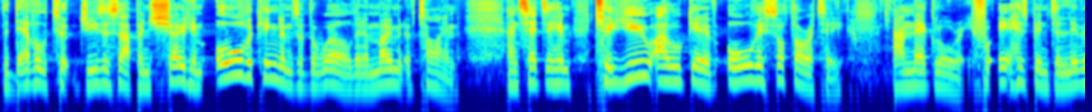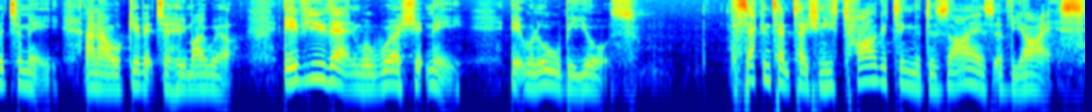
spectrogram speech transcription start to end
the devil took Jesus up and showed him all the kingdoms of the world in a moment of time and said to him, To you I will give all this authority and their glory, for it has been delivered to me, and I will give it to whom I will. If you then will worship me, it will all be yours. The second temptation, he's targeting the desires of the eyes.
